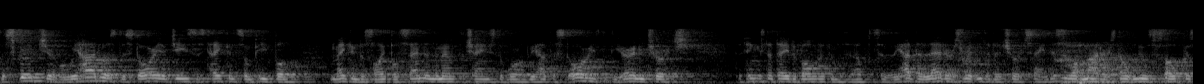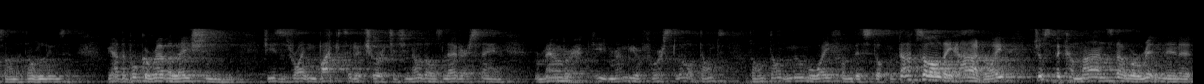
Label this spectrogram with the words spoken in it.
the scripture. What we had was the story of Jesus taking some people, making disciples, sending them out to change the world. We had the stories of the early church the things that they devoted themselves to. We had the letters written to the church saying, This is what matters, don't lose focus on it, don't lose it. We had the book of Revelation, Jesus writing back to the churches, you know, those letters saying, Remember, remember your first love, don't, don't, don't move away from this stuff. But that's all they had, right? Just the commands that were written in it.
